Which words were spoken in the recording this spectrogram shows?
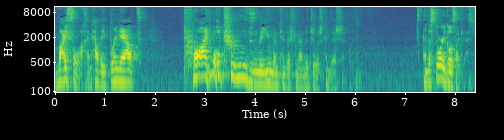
Maisalach and how they bring out primal truths in the human condition and the Jewish condition. And the story goes like this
